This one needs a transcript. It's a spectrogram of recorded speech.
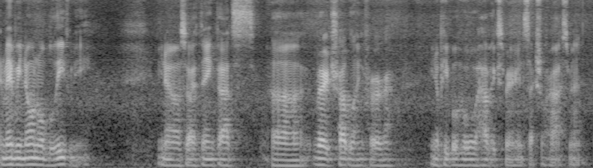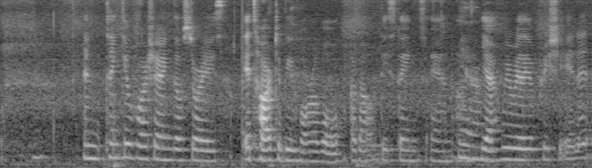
and maybe no one will believe me. You know, so I think that's uh, very troubling for you know people who have experienced sexual harassment. And thank you for sharing those stories. It's hard to be vulnerable about these things, and um, yeah. yeah, we really appreciate it.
